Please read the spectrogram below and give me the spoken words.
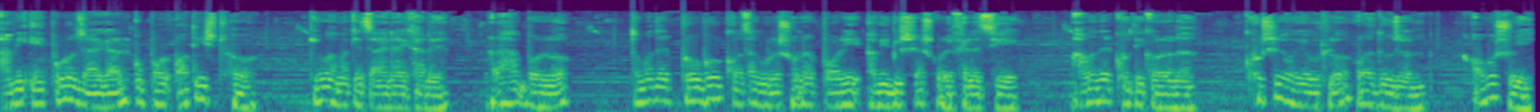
আমি এই পুরো জায়গার উপর অতিষ্ঠ। কেউ আমাকে চায় না এখানে। রাহাব বলল, তোমাদের প্রভুর কথাগুলো শোনার পরই আমি বিশ্বাস করে ফেলেছি। আমাদের ক্ষতি করো না। খুশি হয়ে উঠল ওরা দুজন। অবশ্যই,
